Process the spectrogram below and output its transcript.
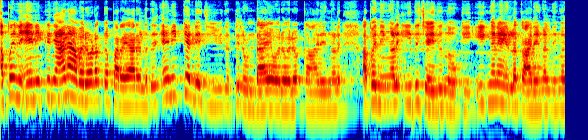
അപ്പോൾ എനിക്ക് ഞാൻ അവരോടൊക്കെ പറയാറുള്ളത് എനിക്ക് എന്റെ ജീവിതത്തിൽ ഉണ്ടായ ഓരോരോ കാര്യങ്ങൾ. അപ്പോൾ നിങ്ങൾ ഇത് ചെയ്തു നോക്കി. ഇങ്ങനെയുള്ള കാര്യങ്ങൾ നിങ്ങൾ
